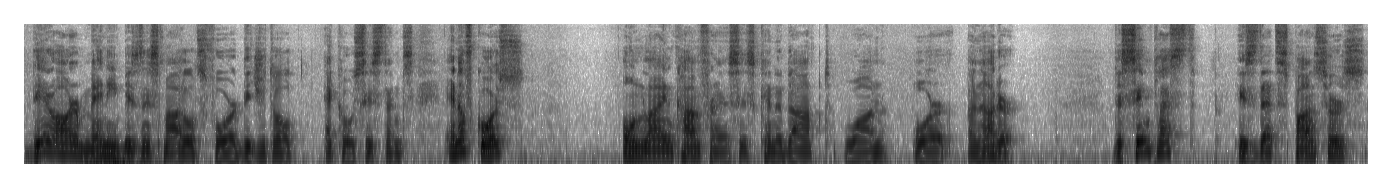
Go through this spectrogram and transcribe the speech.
There are many business models for digital ecosystems and of course online conferences can adopt one or another. The simplest is that sponsors,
